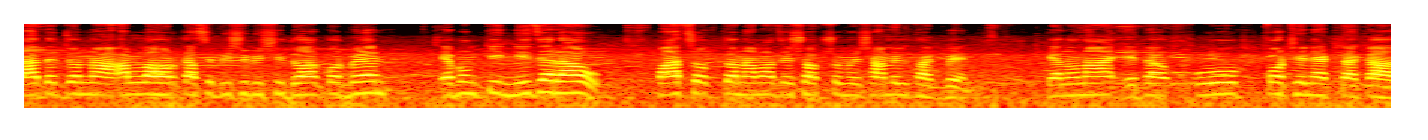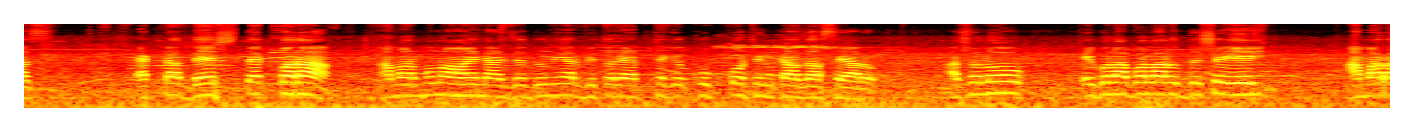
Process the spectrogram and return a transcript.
তাদের জন্য আল্লাহর কাছে বেশি বেশি দোয়া করবেন, এবং কি, নিজেরাও পাঁচ অক্ত নামাজে সবসময় সামিল থাকবেন। কেননা এটা খুব কঠিন একটা কাজ। একটা দেশ ত্যাগ করা আমার মনে হয় না যে দুনিয়ার ভিতরে এর থেকে খুব কঠিন কাজ আছে আরও আসলেও এগুলা বলার উদ্দেশ্যে এই আমার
